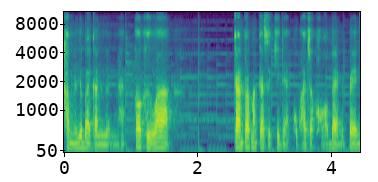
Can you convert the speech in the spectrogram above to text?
ทำนโยบายการเงินนะก็คือว่าการประมาณการเศรษฐกิจเนี่ยผมอาจจะขอแบ่งเป็น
